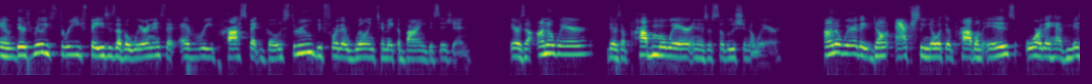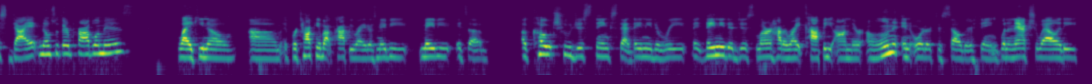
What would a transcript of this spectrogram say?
and there's really three phases of awareness that every prospect goes through before they're willing to make a buying decision. There's an unaware, there's a problem aware, and there's a solution aware. Unaware, they don't actually know what their problem is, or they have misdiagnosed what their problem is. Like, you know, um, if we're talking about copywriters, maybe maybe it's a a coach who just thinks that they need to read they, they need to just learn how to write copy on their own in order to sell their thing when in actuality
